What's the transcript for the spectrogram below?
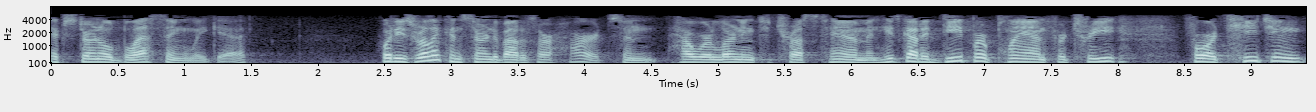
external blessing we get. What he's really concerned about is our hearts and how we're learning to trust him. And he's got a deeper plan for, tre- for teaching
